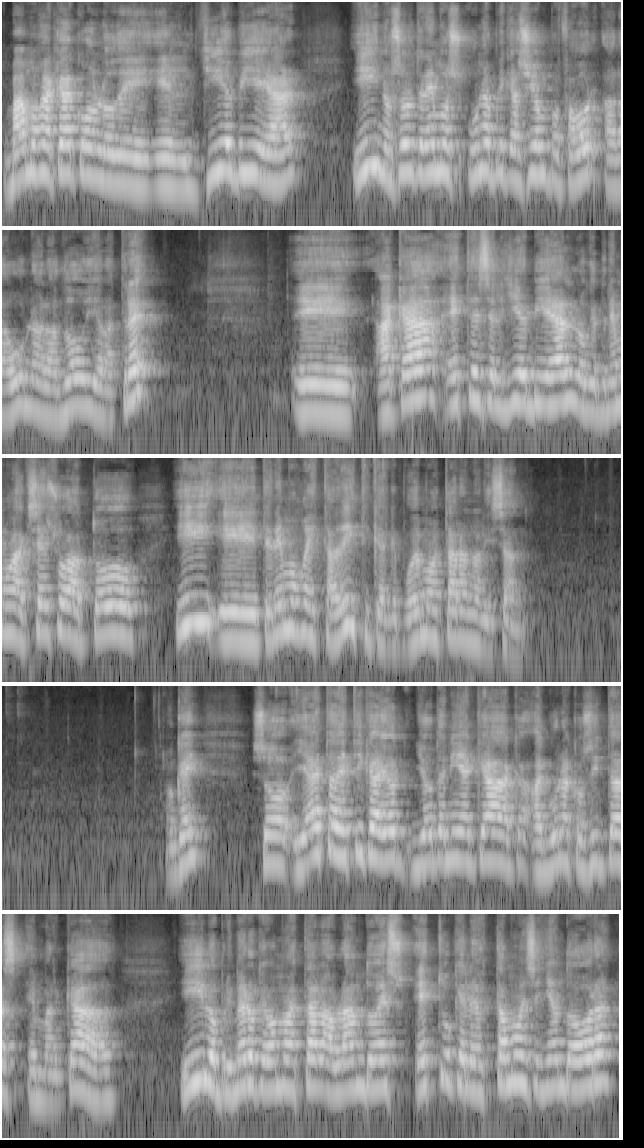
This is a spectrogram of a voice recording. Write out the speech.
vamos acá con lo del GLBAR y nosotros tenemos una aplicación, por favor, a la 1, a las 2 y a las 3. Eh, acá este es el GLBR, lo que tenemos acceso a todo y eh, tenemos estadísticas que podemos estar analizando. ¿Ok? So, ya estadística yo, yo tenía acá algunas cositas enmarcadas. Y lo primero que vamos a estar hablando es esto que les estamos enseñando ahora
